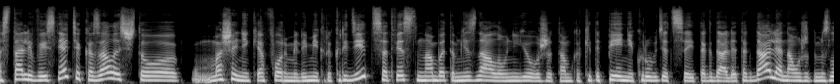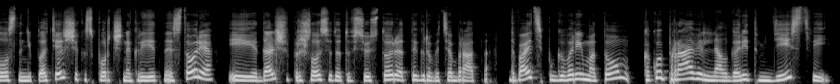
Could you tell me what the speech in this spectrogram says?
Стали выяснять, оказалось, что мошенники оформили микрокредит, соответственно, об этом не знала, у нее уже там какие-то пени крутятся и так далее, и так далее. Она уже там злостный неплательщик, испорченная кредитная история, и дальше пришлось вот эту всю историю отыгрывать обратно. Давайте поговорим о том, какой правильный алгоритм действий,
